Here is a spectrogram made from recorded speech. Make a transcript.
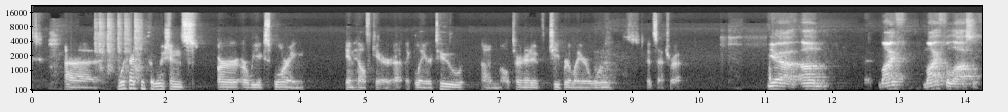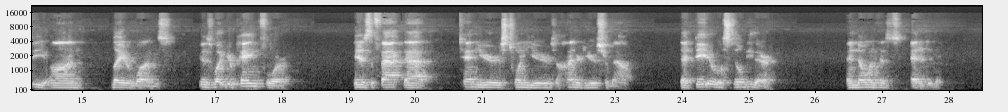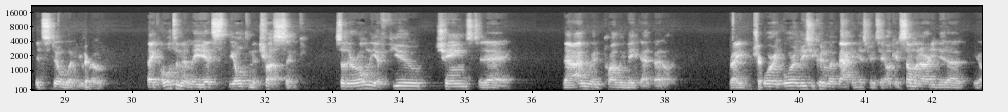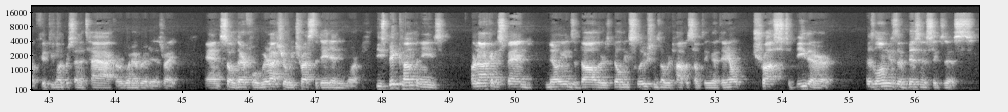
uh, what types of solutions are, are we exploring in healthcare uh, like layer two um, alternative cheaper layer ones etc yeah um, my my philosophy on layer ones is what you're paying for is the fact that 10 years 20 years 100 years from now that data will still be there and no one has edited it. It's still what you wrote. Like ultimately, it's the ultimate trust sink. So there are only a few chains today that I would probably make that bet on, right? Sure. Or, or at least you couldn't look back in history and say, okay, someone already did a you know 51% attack or whatever it is, right? And so therefore, we're not sure we trust the data anymore. These big companies are not going to spend millions of dollars building solutions over top of something that they don't trust to be there as long as their business exists.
